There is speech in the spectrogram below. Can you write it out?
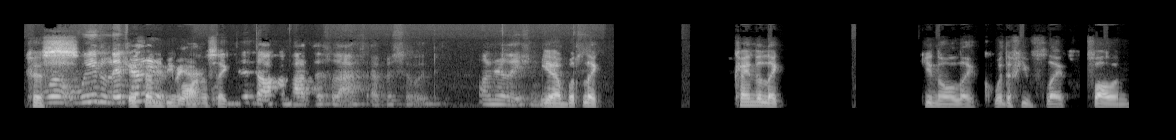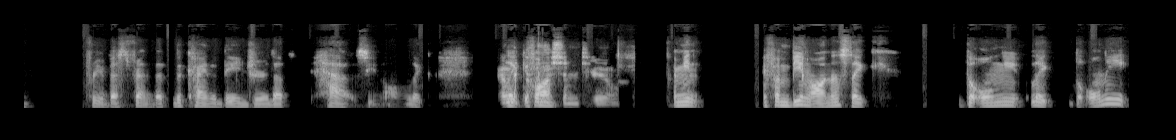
because Well, we literally if I'm being honest, we like did talk about this last episode on relationships. Yeah, but like, kind of like, you know, like, what if you've like fallen for your best friend? That the kind of danger that has, you know, like, And Like, the if I'm- caution too. I mean, if I'm being honest, like, the only like the only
